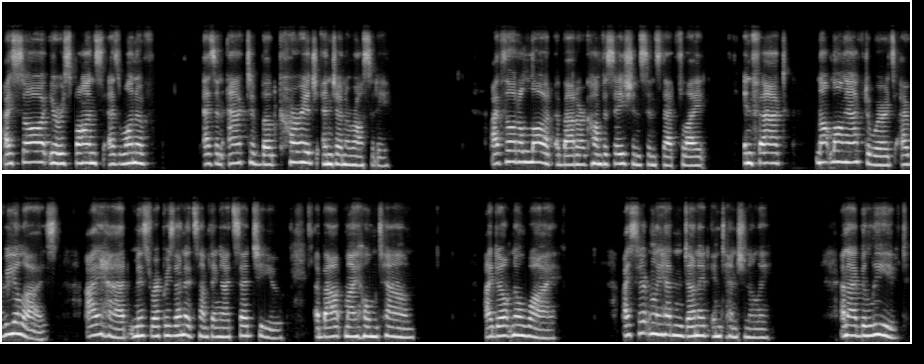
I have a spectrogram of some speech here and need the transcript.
I saw your response as one of as an act of both courage and generosity. I've thought a lot about our conversation since that flight. In fact, not long afterwards, I realized I had misrepresented something I'd said to you about my hometown. I don't know why. I certainly hadn't done it intentionally. And I believed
